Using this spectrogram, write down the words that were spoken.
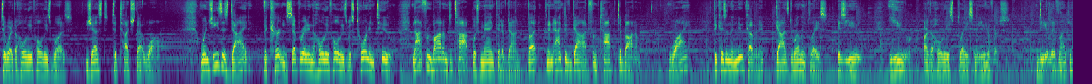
to where the Holy of Holies was, just to touch that wall. When Jesus died, the curtain separating the Holy of Holies was torn in two, not from bottom to top, which man could have done, but in an act of God from top to bottom. Why? Because in the new covenant, God's dwelling place is you. You are the holiest place in the universe. Do you live like it?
